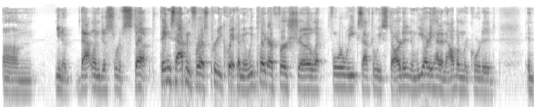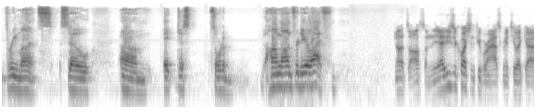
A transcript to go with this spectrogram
um, you know that one just sort of stuck. Things happened for us pretty quick. I mean, we played our first show like four weeks after we started, and we already had an album recorded in three months. So um, it just sort of hung on for dear life. No, that's awesome. Yeah, these are questions people are asking me too. Like, uh,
